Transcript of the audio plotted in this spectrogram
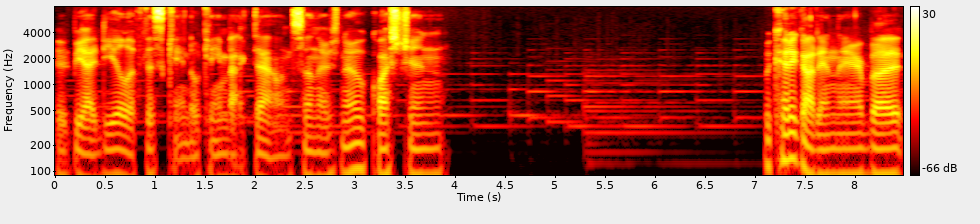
It would be ideal if this candle came back down, so there's no question. We could have got in there, but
